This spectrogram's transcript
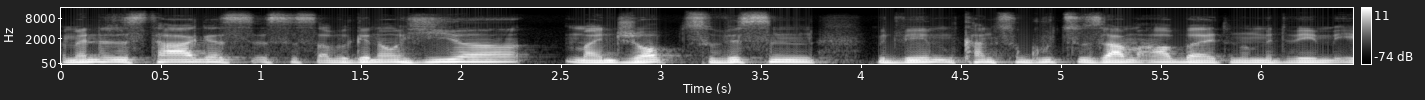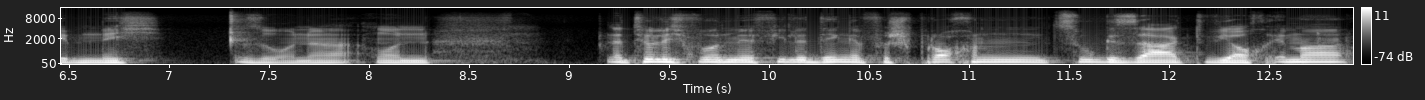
am Ende des Tages ist es aber genau hier mein Job zu wissen, mit wem kannst du gut zusammenarbeiten und mit wem eben nicht. So, ne? Und natürlich wurden mir viele Dinge versprochen, zugesagt, wie auch immer.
